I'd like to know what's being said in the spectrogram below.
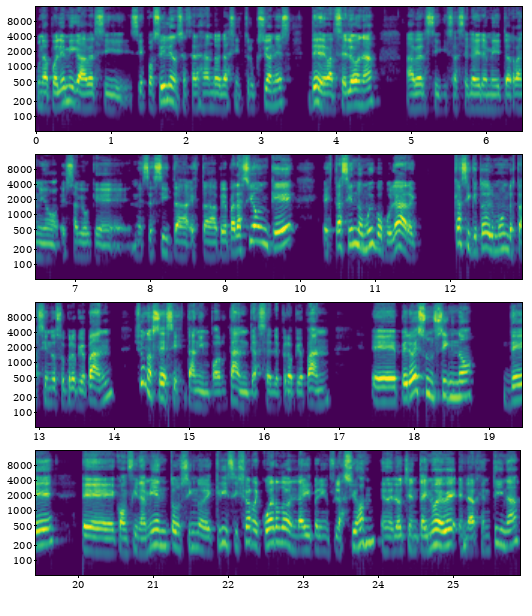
una polémica, a ver si, si es posible. Nos estarás dando las instrucciones desde Barcelona, a ver si quizás el aire mediterráneo es algo que necesita esta preparación que está siendo muy popular. Casi que todo el mundo está haciendo su propio pan. Yo no sé si es tan importante hacer el propio pan, eh, pero es un signo de eh, confinamiento, un signo de crisis. Yo recuerdo en la hiperinflación en el 89 en la Argentina,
